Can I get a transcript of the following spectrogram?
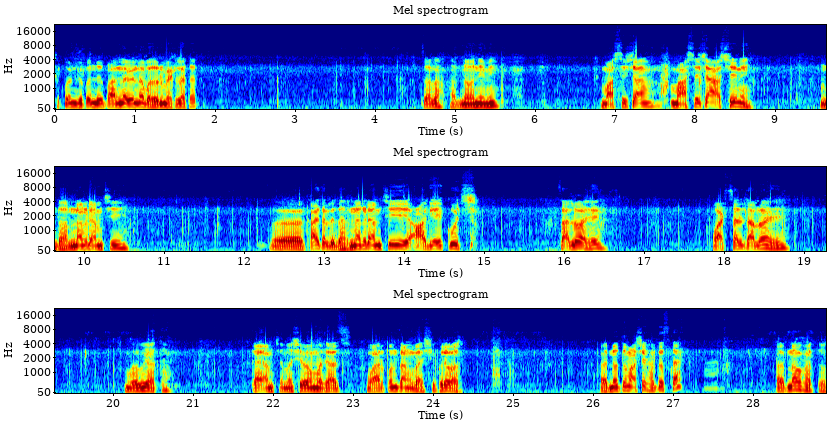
चिकून बिकून जर पालना बिलना भरून भेटला तर? चला अर्णवने मी मासेच्या मासेच्या आशेने. धरणाकडे आमची काय चालू आहे धरणाकडे आमची आगे कूच चालू आहे. वाटचाल चालू आहे. बघूया आता. काय आमच्या नशिबामध्ये आज वार पण चांगला आहे शुक्रवार. अर्णव तू मासे खातोस का? अर्णव खातो.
